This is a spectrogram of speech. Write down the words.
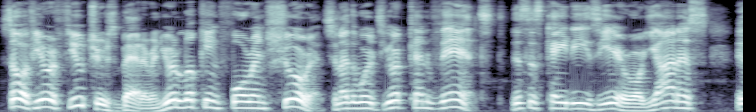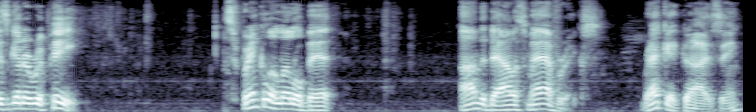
So if you're a futures better and you're looking for insurance, in other words, you're convinced this is KD's year or Giannis is going to repeat, sprinkle a little bit on the Dallas Mavericks, recognizing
